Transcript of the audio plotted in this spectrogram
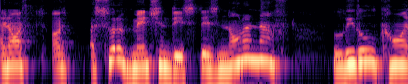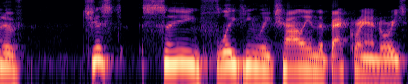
and I, I, I sort of mentioned this. There's not enough little kind of just seeing fleetingly Charlie in the background or his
